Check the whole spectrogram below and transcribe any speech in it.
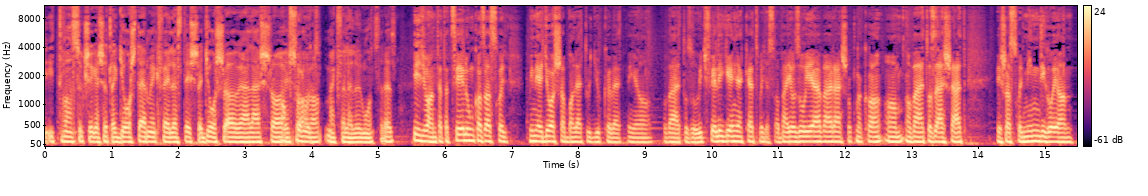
itt van szükség esetleg gyors termékfejlesztésre, gyors reagálásra, Abszolút. és a megfelelő módszer ez. Így van, tehát a célunk az az, hogy minél gyorsabban le tudjuk követni a, a változó ügyféligényeket, vagy a szabályozói elvárásoknak a, a, a változását, és az, hogy mindig olyan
